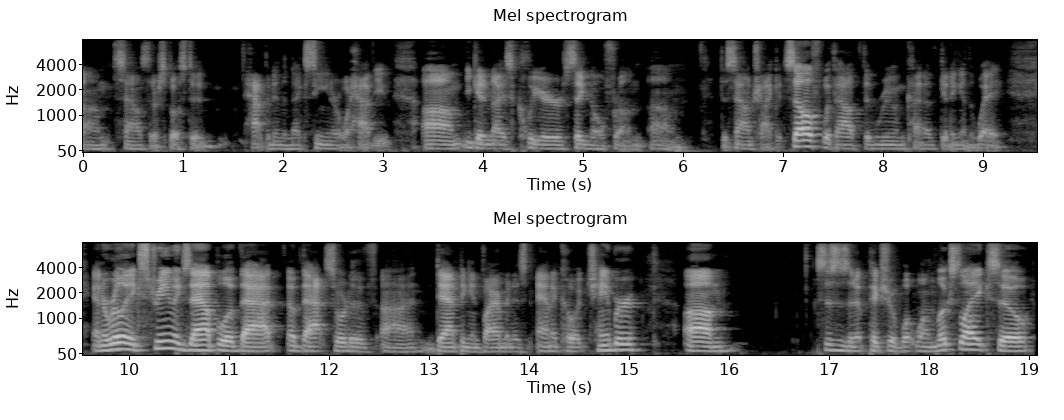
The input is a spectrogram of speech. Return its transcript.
um, sounds that are supposed to happen in the next scene or what have you. Um, you get a nice clear signal from um, the soundtrack itself without the room kind of getting in the way. And a really extreme example of that of that sort of uh, damping environment is an anechoic chamber. Um, so this is a picture of what one looks like. So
